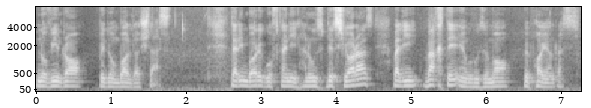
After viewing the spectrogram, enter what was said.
نوین را به دنبال داشته است. در این باره گفتنی هنوز بسیار است ولی وقت امروز ما به پایان رسید.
